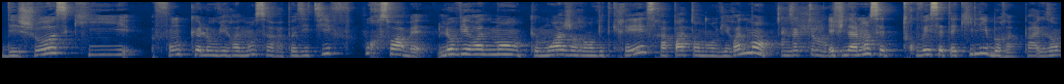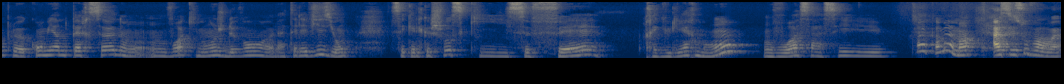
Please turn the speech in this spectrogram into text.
des choses qui font que l'environnement sera positif pour soi. Mais l'environnement que moi j'aurais envie de créer ne sera pas ton environnement. Exactement. Et finalement, c'est de trouver cet équilibre. Par exemple, combien de personnes on, voit qui mangent devant euh, la télévision? C'est quelque chose qui se fait régulièrement. On voit ça assez Ouais, quand même. Hein. Assez souvent, ouais.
